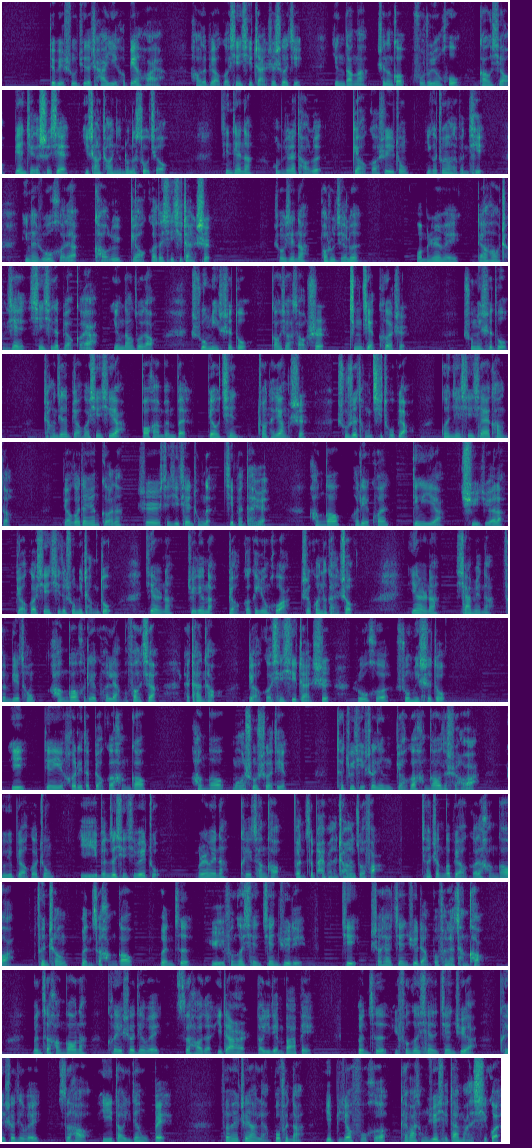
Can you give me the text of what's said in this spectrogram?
对比数据的差异和变化呀，好的表格信息展示设计，应当啊是能够辅助用户高效便捷的实现以上场景中的诉求。今天呢，我们就来讨论表格设计中一个重要的问题。应该如何的考虑表格的信息展示？首先呢，抛出结论，我们认为良好呈现信息的表格呀，应当做到疏密适度、高效扫视、精简克制。疏密适度，常见的表格信息啊，包含文本、标签、状态样式、数值统计图表、关键信息 icon 等。表格单元格呢，是信息填充的基本单元，行高和列宽定义啊。取决了表格信息的疏密程度，进而呢决定了表格给用户啊直观的感受。因而呢，下面呢分别从行高和列宽两个方向来探讨表格信息展示如何疏密适度。一、定义合理的表格行高。行高模数设定，在具体设定表格行高的时候啊，由于表格中以文字信息为主，我认为呢可以参考文字排版的常用做法。将整个表格的行高啊分成文字行高、文字与分割线间距里，即上下间距两部分来参考。文字行高呢可以设定为字号的1.2到1.8倍，文字与分割线的间距啊可以设定为字号1到1.5倍。分为这样两部分呢，也比较符合开发同学写代码的习惯。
